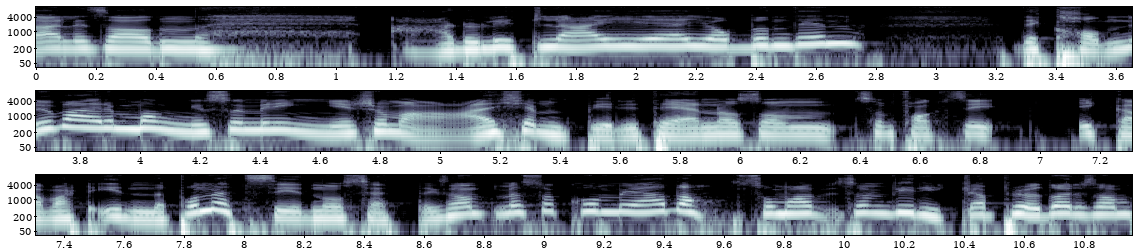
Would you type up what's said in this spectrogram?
Er litt sånn Er du litt lei jobben din? Det kan jo være mange som ringer som er kjempeirriterende, og som, som faktisk ikke har vært inne på nettsiden og sett. ikke sant? Men så kommer jeg, da, som, har, som virkelig har prøvd å liksom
